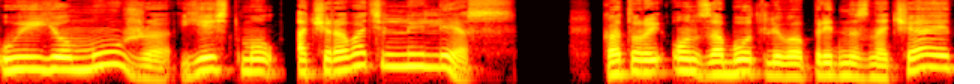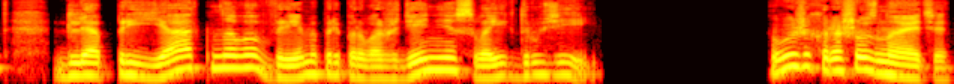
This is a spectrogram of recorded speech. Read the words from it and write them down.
У ее мужа есть, мол, очаровательный лес, который он заботливо предназначает для приятного времяпрепровождения своих друзей. Вы же хорошо знаете,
